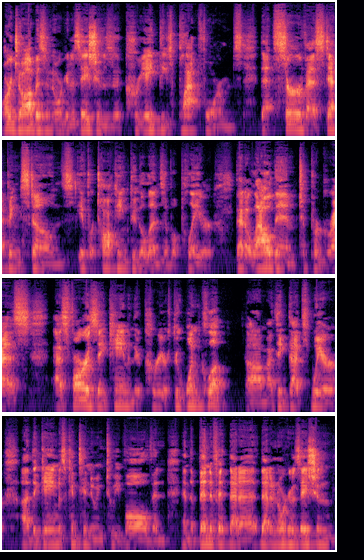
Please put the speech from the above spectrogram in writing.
our job as an organization is to create these platforms that serve as stepping stones if we're talking through the lens of a player that allow them to progress as far as they can in their career through one club um, I think that's where uh, the game is continuing to evolve, and and the benefit that a that an organization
